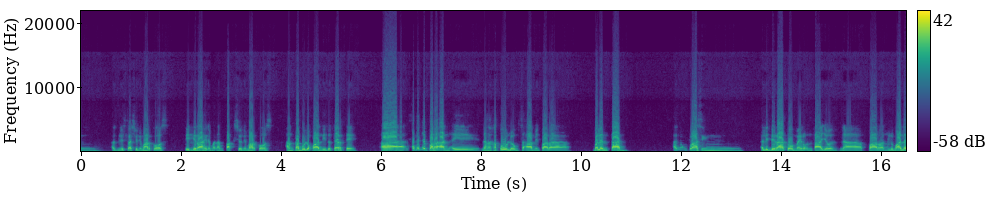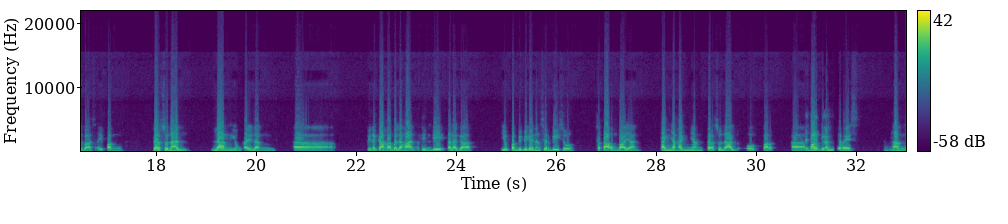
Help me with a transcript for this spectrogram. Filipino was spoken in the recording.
administrasyon ni Marcos, titirahin naman ng paksyon ni Marcos ang kabulukan ni Duterte. Ah, sa ganyang paraan ay nakakatulong sa amin para balantad anong klasing liderato mayroon tayo na parang lumalabas ay pang personal lang Mm. yung kailang ah, pinagkakabalahan at hindi talaga yung pagbibigay ng serbisyo sa taong bayan. Kanya-kanyang personal o par, ah, Agenda. party interest Mm. ang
